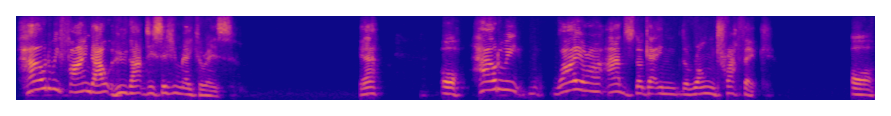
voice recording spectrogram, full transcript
how do we find out who that decision maker is? Yeah. Or how do we, why are our ads not getting the wrong traffic? Or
